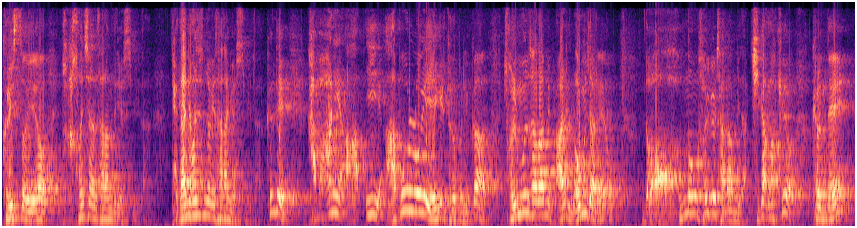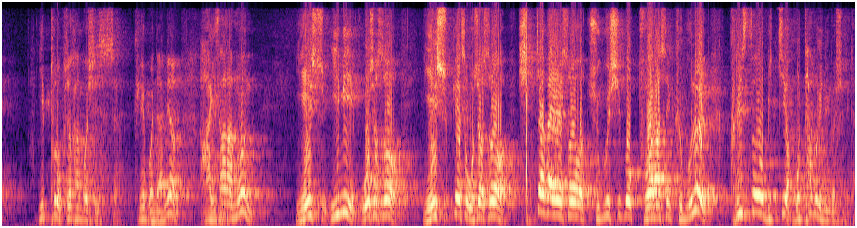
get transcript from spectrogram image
그리스도예요. 다 헌신한 사람들이었습니다. 대단히 헌신적인 사람이었습니다. 근데 가만히 아, 이 아볼로의 얘기를 들어보니까 젊은 사람이 말을 너무 잘해요. 너무너무 설교 잘합니다. 기가 막혀요. 그런데 2% 부족한 것이 있었어요. 그게 뭐냐면, 아, 이 사람은 예수, 이미 오셔서 예수께서 오셔서 십자가에서 죽으시고 부활하신 그분을 그리스도 믿지 못하고 있는 것입니다.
